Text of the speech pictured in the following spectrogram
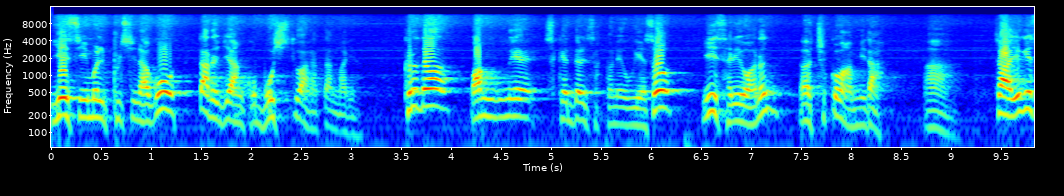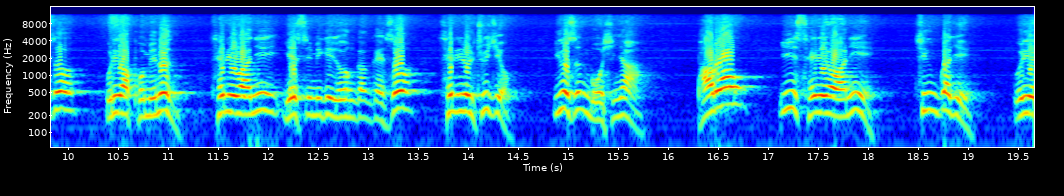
예수님을 불신하고 따르지 않고 모시지도 않았단 말이야. 그러다 왕궁의 스캔들 사건에 의해서 이 세례관은 어, 죽고맙니다. 아. 자 여기서 우리가 보면은 세례관이 예수님에게 요단강가에서 세례를 주지요. 이것은 무엇이냐? 바로 이 세례관이 지금까지 우리가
